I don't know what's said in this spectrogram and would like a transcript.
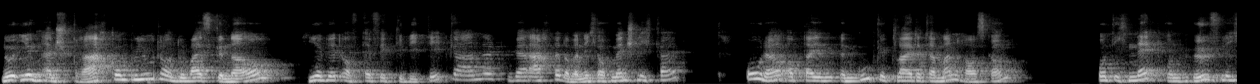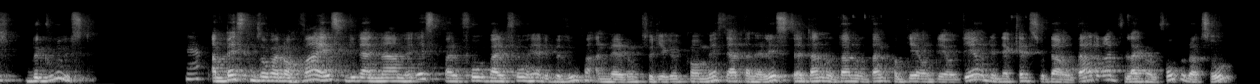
nur irgendein Sprachcomputer und du weißt genau, hier wird auf Effektivität gehandelt, geachtet, aber nicht auf Menschlichkeit. Oder ob da ein, ein gut gekleideter Mann rauskommt und dich nett und höflich begrüßt. Ja. Am besten sogar noch weiß, wie dein Name ist, weil, weil, vorher die Besucheranmeldung zu dir gekommen ist. Er hat dann eine Liste, dann und dann und dann kommt der und der und der und den erkennst du da und da dran, vielleicht noch ein Foto dazu.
